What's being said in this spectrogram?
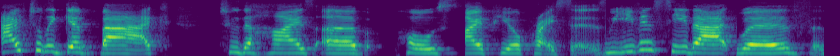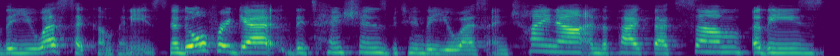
actually get back to the highs of post IPO prices. We even see that with the US tech companies. Now, don't forget the tensions between the US and China and the fact that some of these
